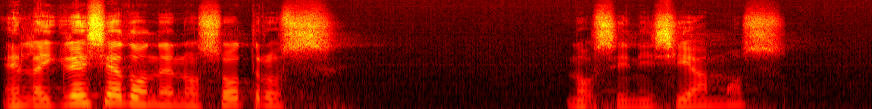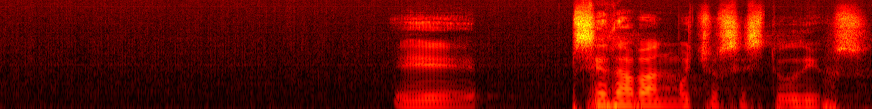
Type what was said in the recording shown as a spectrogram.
En la iglesia donde nosotros nos iniciamos, eh, se daban muchos estudios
